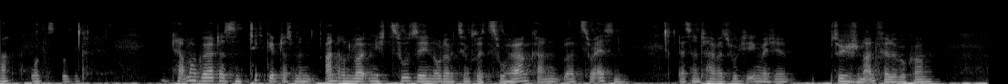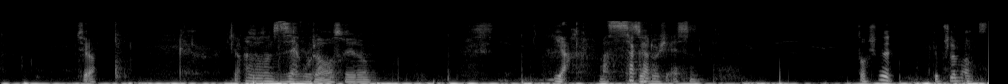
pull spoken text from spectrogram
Ja. Ich habe mal gehört, dass es einen Tick gibt, dass man anderen Leuten nicht zusehen oder beziehungsweise zuhören kann, äh, zu essen. Dass man teilweise wirklich irgendwelche psychischen Anfälle bekommen. Tja. Ich glaube, das war so eine sehr gute Ausrede. Ja, Massaker Sehr- durch Essen. Doch schön. Gibt Schlimmeres.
